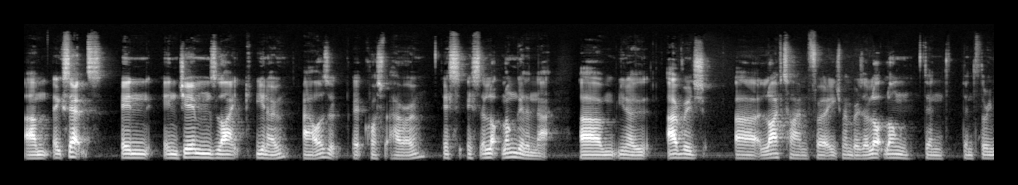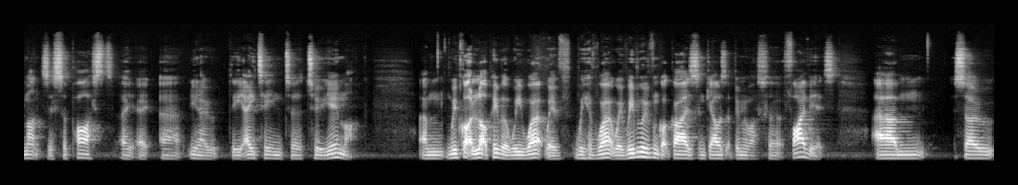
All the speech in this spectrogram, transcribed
Um, except in in gyms like you know ours at, at CrossFit Harrow, it's it's a lot longer than that. Um, you know, average uh, lifetime for each member is a lot long than than three months. It's surpassed a, a, uh, you know the eighteen to two year mark. Um, we've got a lot of people that we work with. We have worked with. We've even got guys and girls that have been with us for five years. Um, so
